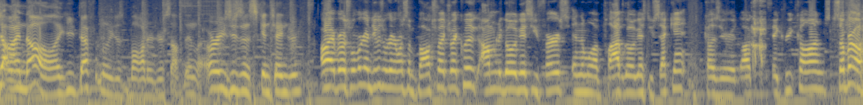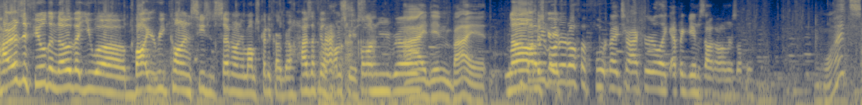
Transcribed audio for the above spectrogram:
Yeah, I know. Like, he definitely just modded or something. like- Or he's using a skin changer. All right, bro. So what we're gonna do is we're gonna run some box fights right quick. I'm gonna go against you first, and then we'll have Plab go against you second, because you're a dog fake recon. So, bro, how does it feel to know that you uh bought your recon in season seven on your mom's credit card, bro? How does that feel? I'm serious. on you, bro. I didn't buy it. No, I'm Probably just bought it off a Fortnite tracker, like EpicGames.com or something. What? It's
